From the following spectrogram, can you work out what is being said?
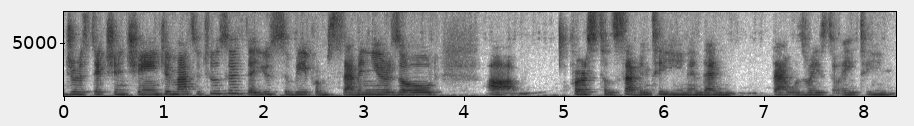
jurisdiction changed in Massachusetts. They used to be from seven years old, um, first to 17, and then that was raised to 18.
